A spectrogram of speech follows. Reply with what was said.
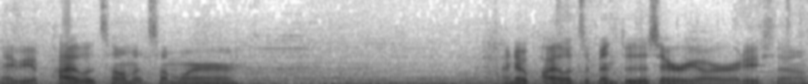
Maybe a pilot's helmet somewhere. I know pilots have been through this area already, so...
